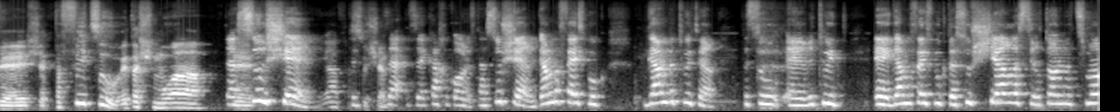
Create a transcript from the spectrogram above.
ושתפיצו את השמועה. תעשו share, תעשו share. זה, זה ככה קוראים לזה, תעשו share, גם בפייסבוק, גם בטוויטר, תעשו ריטוויט, uh, uh, גם בפייסבוק תעשו share לסרטון עצמו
